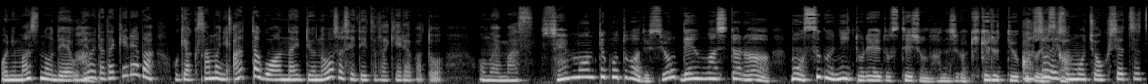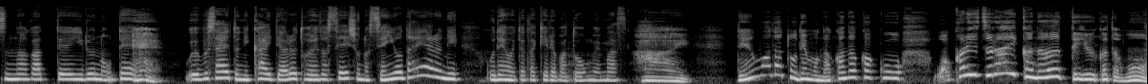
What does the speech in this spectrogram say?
おりますので、お電話いただければ、お客様に合ったご案内というのをさせていただければと思います。専門って言葉ですよ。電話したら、もうすぐにトレードステーションの話が聞けるっていうことですか？そうです。もう直接つながっているので、ええ、ウェブサイトに書いてあるトレードステーションの専用ダイヤルにお電話いただければと思います。はい。電話だとでもなかなかこう、わかりづらいかなっていう方も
